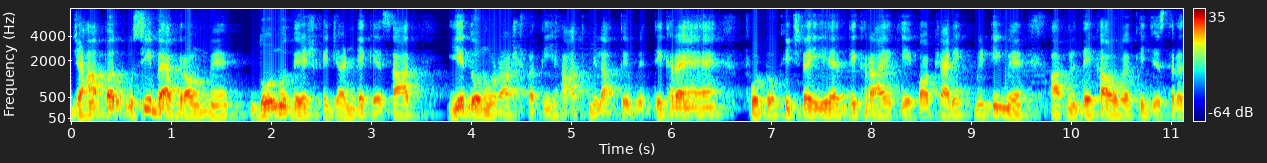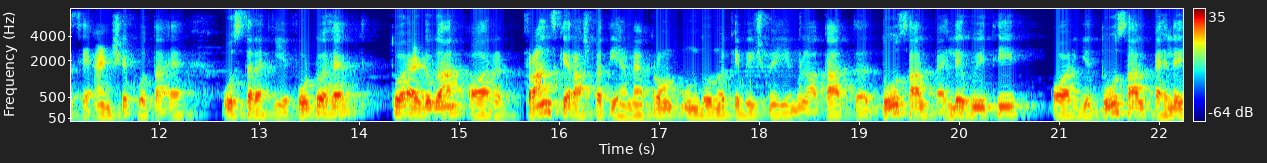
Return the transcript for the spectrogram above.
जहाँ पर उसी बैकग्राउंड में दोनों देश के झंडे के साथ ये दोनों राष्ट्रपति हाथ मिलाते हुए दिख रहे हैं। फ़ोटो खींच रही है, दिख रहा है कि एक औपचारिक मीटिंग में आपने देखा होगा कि जिस तरह से हैंडशेक होता है, उस तरह की ये फ़ोटो है। तो एर्डोगान और फ्रांस के राष्ट्रपति हैं मैक्रोन, उन दोनों के बीच में ये मुलाकात दो साल पहले हुई थी और ये दो साल पहले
